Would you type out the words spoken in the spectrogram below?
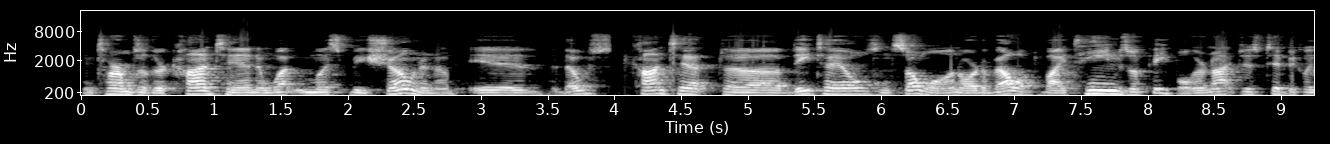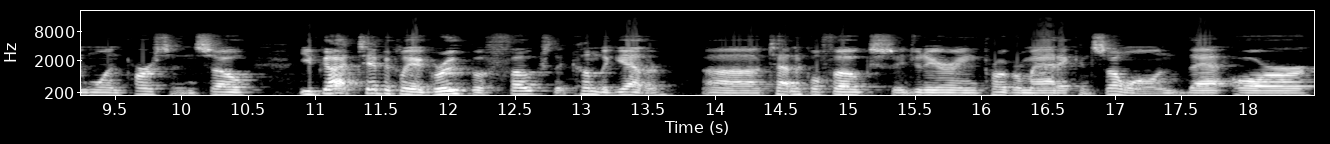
in terms of their content and what must be shown in them. Is those content uh, details and so on are developed by teams of people. They're not just typically one person. So you've got typically a group of folks that come together uh, technical folks, engineering, programmatic, and so on, that are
